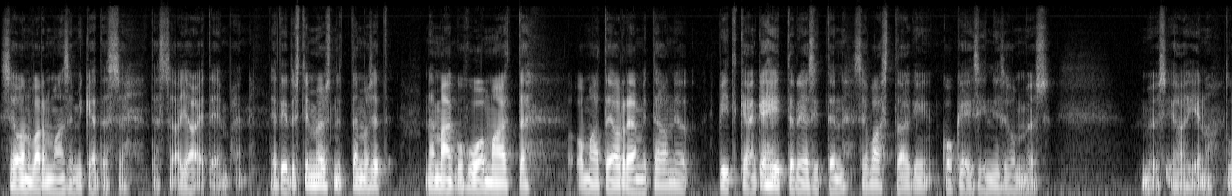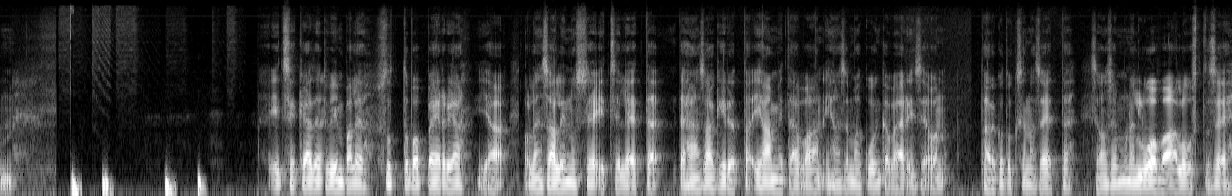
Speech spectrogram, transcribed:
se on varmaan se, mikä tässä, tässä ajaa eteenpäin. Ja tietysti myös nyt tämmöiset, nämä kun huomaa, että oma teoria, mitä on jo pitkään kehittynyt ja sitten se vastaakin kokeisiin, niin se on myös, myös ihan hieno tunne. Itse käytän hyvin paljon suttupaperia ja olen salinnut se itselle, että tähän saa kirjoittaa ihan mitä vaan, ihan sama kuinka väärin se on. Tarkoituksena se, että se on semmoinen luova alusta se,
